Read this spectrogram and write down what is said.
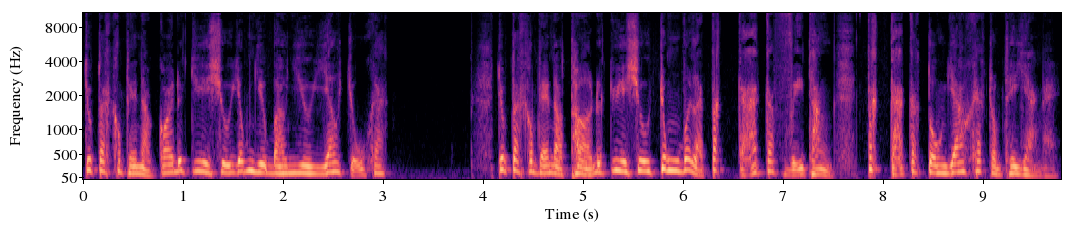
Chúng ta không thể nào coi Đức Chúa Giêsu giống như bao nhiêu giáo chủ khác. Chúng ta không thể nào thờ Đức Chúa Giêsu chung với lại tất cả các vị thần, tất cả các tôn giáo khác trong thế gian này.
